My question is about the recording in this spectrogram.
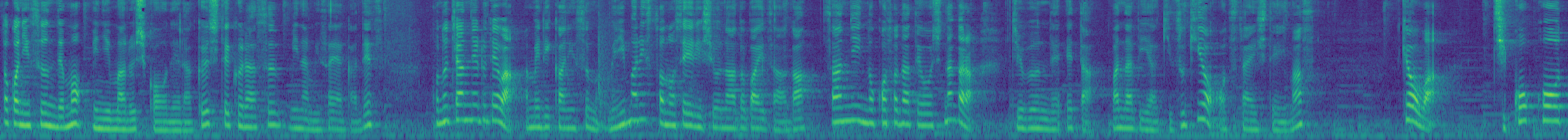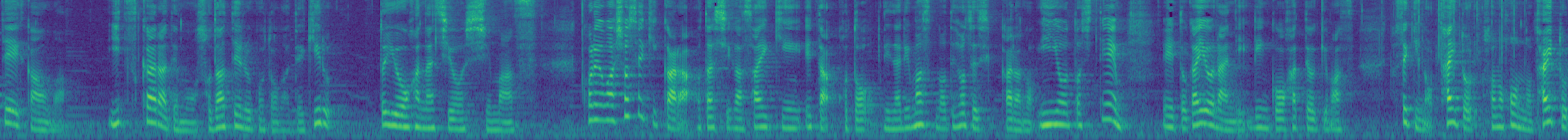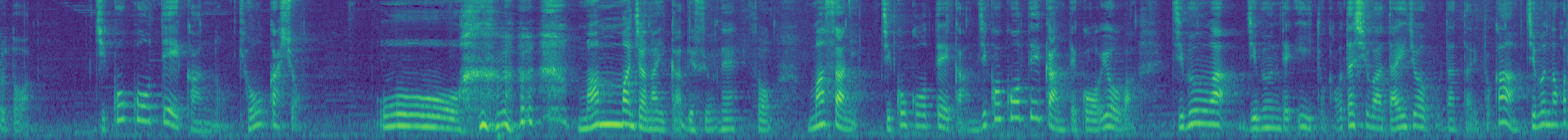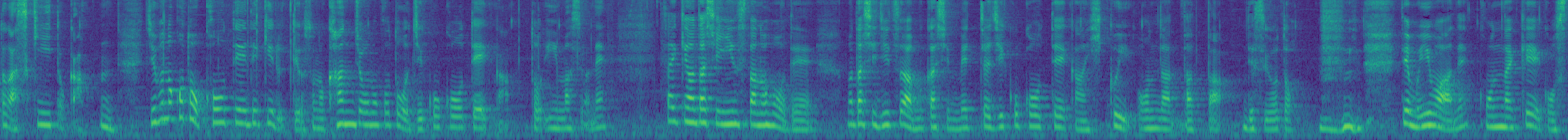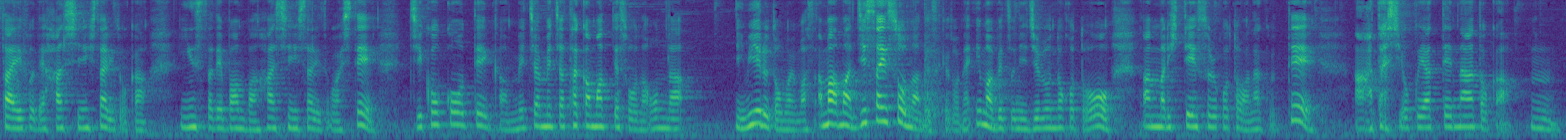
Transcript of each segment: どこに住んでもミニマル思考で楽して暮らす南さやかです。このチャンネルではアメリカに住むミニマリストの整理収納アドバイザーが3人の子育てをしながら自分で得た学びや気づきをお伝えしています。今日は自己肯定感はいつからでも育てることができるというお話をします。これは書籍から私が最近得たことになりますので書籍からの引用として、えーと、概要欄にリンクを貼っておきます。書籍のタイトルその本のタイトルとは自己肯定感の教科書。おお まんまじゃないかですよね。そう。まさに自己肯定感。自己肯定感ってこう要は自分は自分でいいとか私は大丈夫だったりとか自分のことが好きとか、うん、自分のことを肯定できるっていうその感情のことを自己肯定感と言いますよね。最近私インスタの方で私実は昔めっちゃ自己肯定感低い女だったんですよと でも今はねこんだけこうスタイフで発信したりとかインスタでバンバン発信したりとかして自己肯定感めちゃめちゃ高まってそうな女に見えると思います。あまあまあ実際そうなんですけどね。今別に自分のことをあんまり否定することはなくてあ私よくやってんなとか、うん。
